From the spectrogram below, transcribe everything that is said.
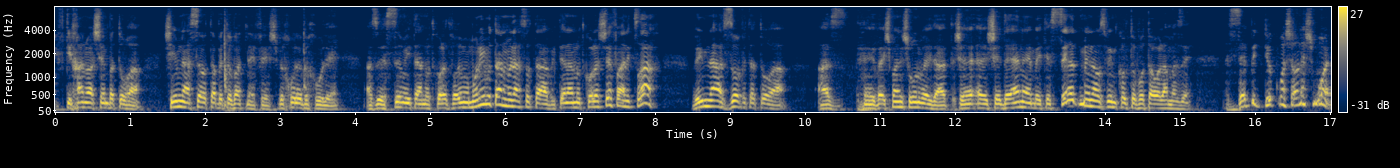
שהבטיחנו השם בתורה, שאם נעשה אותה בטובת נפש וכולי וכולי, אז הוא יסיר מאיתנו את כל הדברים המונים אותנו מלעשותה, וייתן לנו את כל השפע הנצרך. ואם נעזוב את התורה, אז אה, וישמע נשורון וידעת, שדיין האמת יסיר את מן העוזבים כל טובות העולם הזה. זה בדיוק מה שעונה שמואל.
